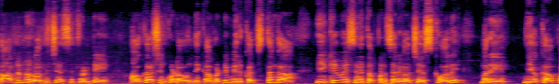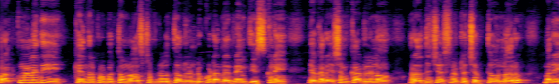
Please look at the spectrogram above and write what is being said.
కార్డును రద్దు చేసేటువంటి అవకాశం కూడా ఉంది. కాబట్టి మీరు ఖచ్చితంగా ఈకేవైసీని తప్పనిసరిగా చేసుకోవాలి. మరి ఈ యొక్క ప్రకటన అనేది కేంద్ర ప్రభుత్వం రాష్ట్ర ప్రభుత్వాలు రెండు కూడా నిర్ణయం తీసుకుని ఈ యొక్క రేషన్ కార్డులను రద్దు చేసినట్లు చెప్తూ ఉన్నారు. మరి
